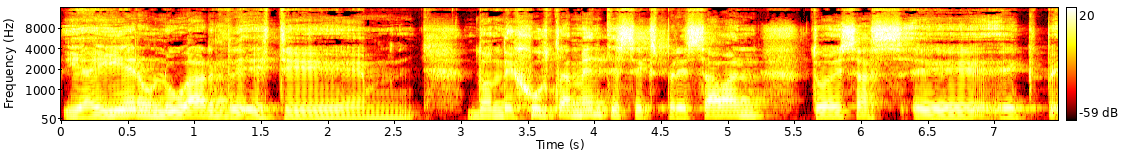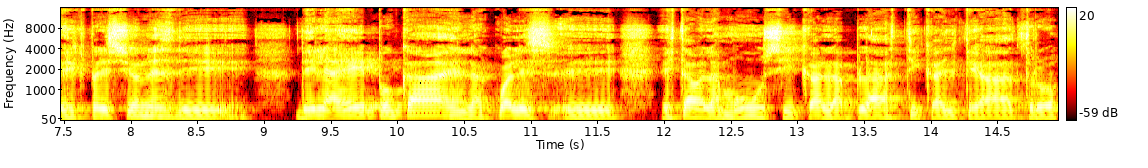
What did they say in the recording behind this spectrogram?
Y ahí era un lugar de, este, donde justamente se expresaban todas esas eh, expresiones de, la época en las cuales eh, estaba la música, la plástica, el teatro.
